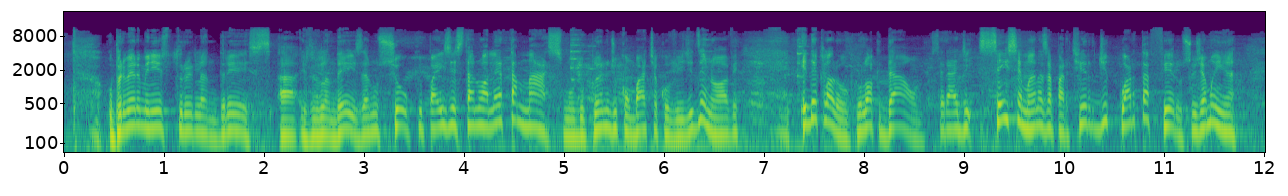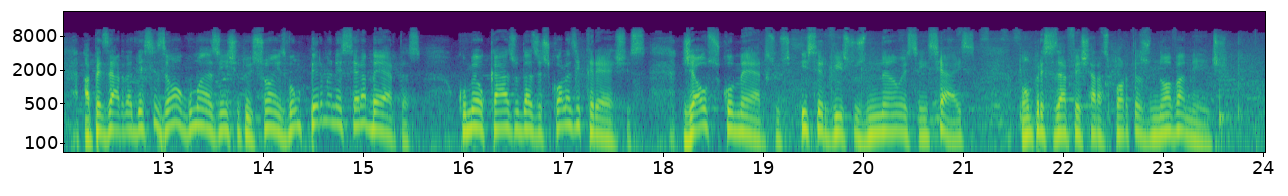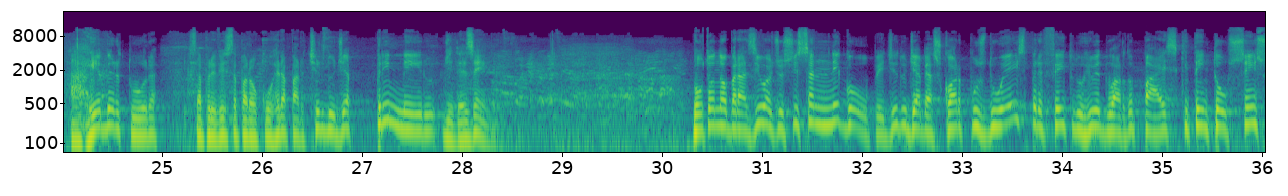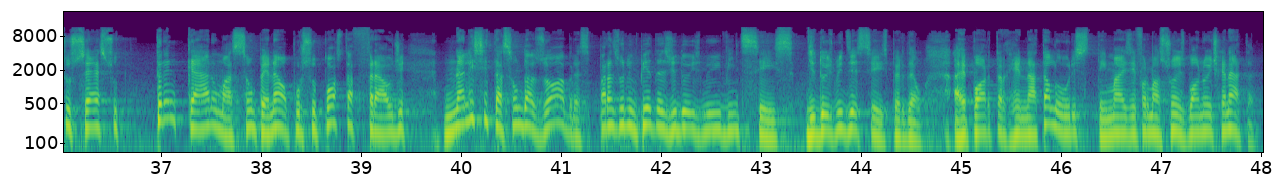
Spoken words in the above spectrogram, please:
O primeiro-ministro irlandês, uh, irlandês anunciou que o país está no alerta máximo do plano de combate à Covid-19 e declarou que o lockdown será de seis semanas a partir de quarta-feira, ou seja, amanhã. Apesar da decisão, algumas instituições vão permanecer abertas, como é o caso das escolas e creches. Já os comércios e serviços não essenciais vão precisar fechar as portas novamente. A reabertura está prevista para ocorrer a partir do dia 1 de dezembro. Voltando ao Brasil, a Justiça negou o pedido de habeas corpus do ex-prefeito do Rio, Eduardo Paes, que tentou sem sucesso trancar uma ação penal por suposta fraude na licitação das obras para as Olimpíadas de 2026, de 2016, perdão. A repórter Renata Loures tem mais informações. Boa noite, Renata.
